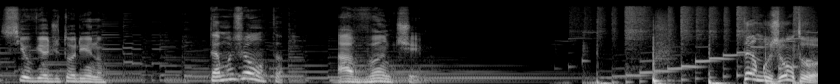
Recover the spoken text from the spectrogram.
Silvia de Torino? Tamo junto. Avante. Tamo junto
